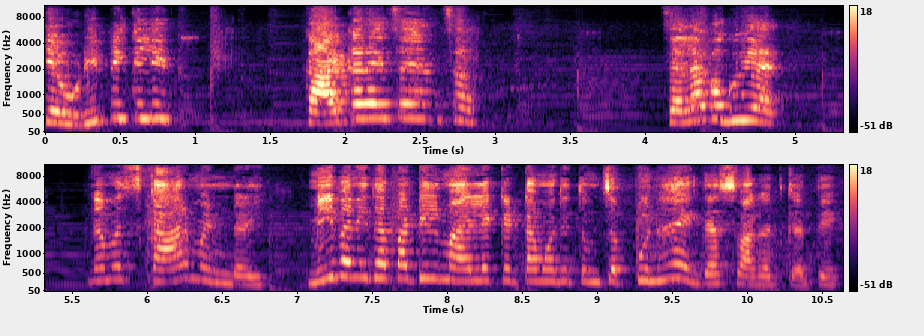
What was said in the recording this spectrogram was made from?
केवढी पिकलीत? काय करायचं यांचं? चला बघूयात. नमस्कार मंडळी. मी वनिता पाटील मायले कट्टामध्ये तुमचं पुन्हा एकदा स्वागत करते.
